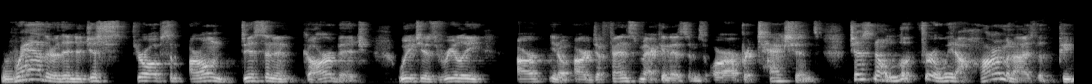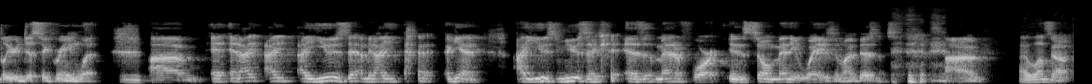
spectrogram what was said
rather than to just throw up some our own dissonant garbage, which is really our you know our defense mechanisms or our protections, just know look for a way to harmonize with the people you're disagreeing with. Um, and and I, I I use that. I mean, I again. I use music as a metaphor in so many ways in my business. Um, I love So- that.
